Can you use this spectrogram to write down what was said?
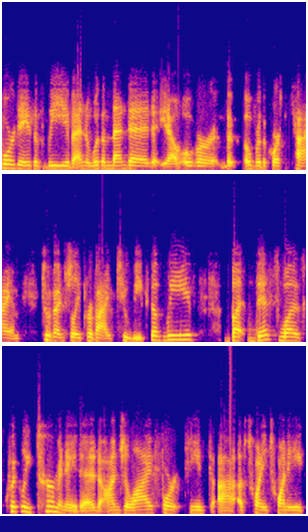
four days of leave, and was amended, you know, over the over the course of time to eventually provide two weeks of leave. But this was quickly terminated on July 14th uh, of 2020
